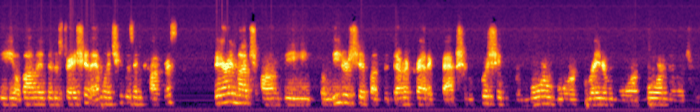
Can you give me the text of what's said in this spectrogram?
the Obama administration and when she was in Congress, very much on the, the leadership of the Democratic faction pushing for more war, greater war, more military.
